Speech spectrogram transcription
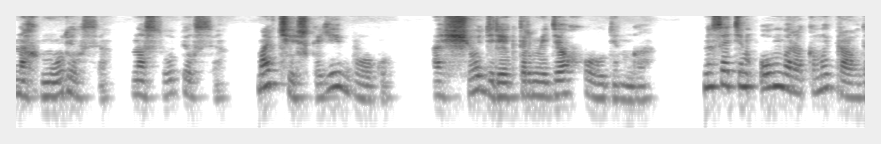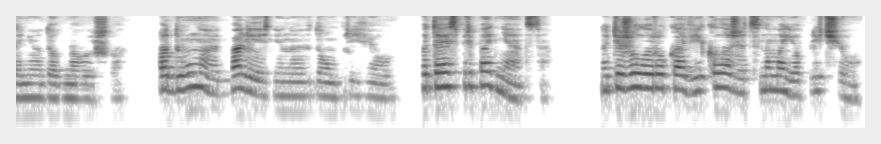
Нахмурился, насупился. Мальчишка, ей-богу. А еще директор медиахолдинга. Но с этим обмороком и правда неудобно вышло. Подумают, болезненную в дом привел. Пытаясь приподняться. Но тяжелая рука Вика ложится на мое плечо,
